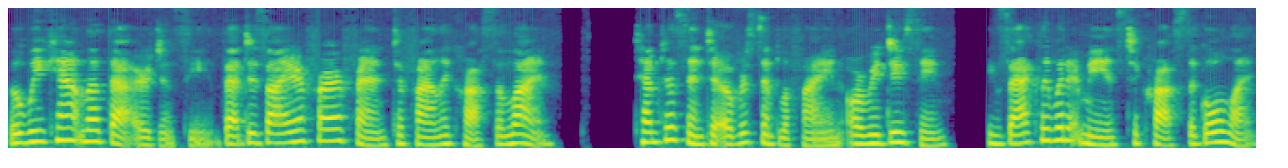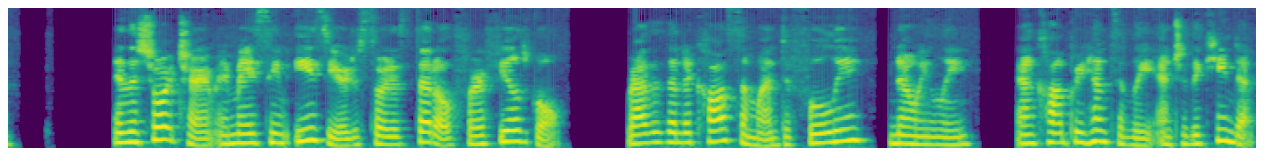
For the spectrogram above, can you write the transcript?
but we can't let that urgency, that desire for our friend to finally cross the line, tempt us into oversimplifying or reducing exactly what it means to cross the goal line. In the short term, it may seem easier to sort of settle for a field goal rather than to call someone to fully, knowingly, and comprehensively enter the kingdom.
